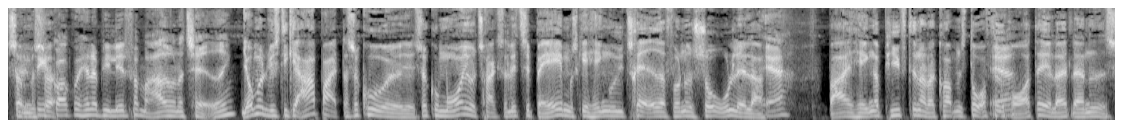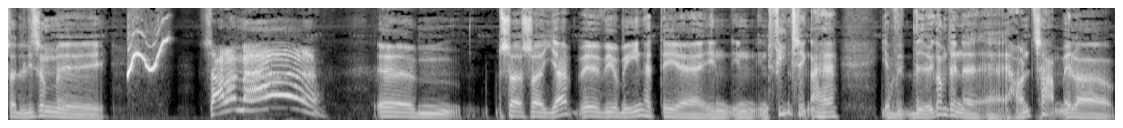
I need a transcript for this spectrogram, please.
Som det så, kan godt gå hen og blive lidt for meget under taget, ikke? Jo, men hvis de kan arbejde der, så kunne, øh, så kunne mor jo trække sig lidt tilbage, måske hænge ud i træet og få noget sol, eller ja. Ja. bare hænge og pifte, når der kom en stor fed ja. Ja. rotte eller et eller andet. Så det er ligesom... Øh, så er der mad! Øhm, så, så jeg øh, vil jo mene, at det er en, en, en fin ting at have. Jeg ved jo ikke, om den er, er håndtam eller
